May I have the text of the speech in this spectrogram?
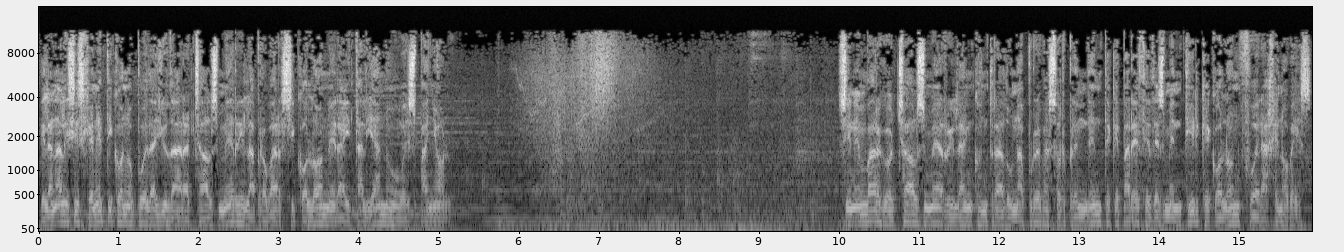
el análisis genético no puede ayudar a Charles Merrill a probar si Colón era italiano o español. Sin embargo, Charles Merrill ha encontrado una prueba sorprendente que parece desmentir que Colón fuera genovés.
